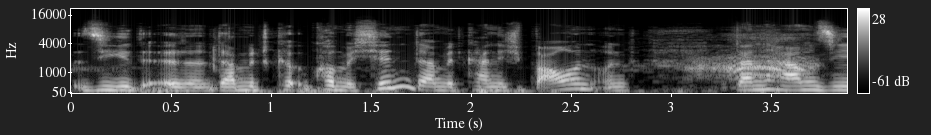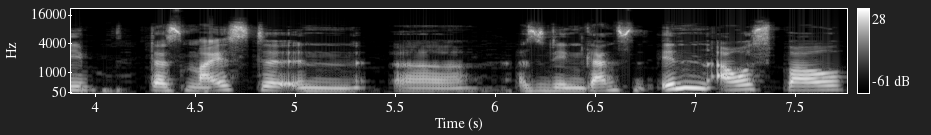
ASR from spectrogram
sie, äh, damit komme ich hin, damit kann ich bauen und dann haben sie das meiste in, äh, also den ganzen Innenausbau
